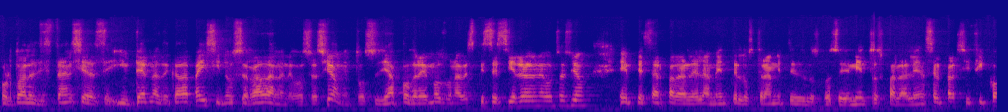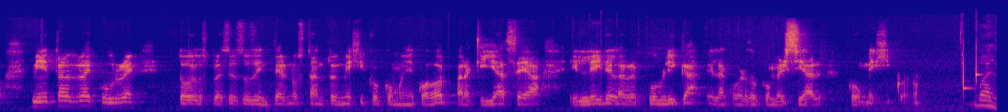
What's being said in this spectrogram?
por todas las distancias internas de cada país, sino cerrada la negociación. Entonces ya podremos, una vez que se cierre la negociación, empezar paralelamente los trámites los procedimientos para la Alianza del Pacífico, mientras recurre todos los procesos internos, tanto en México como en Ecuador, para que ya sea ley de la República el acuerdo comercial con México. ¿no? Bueno,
